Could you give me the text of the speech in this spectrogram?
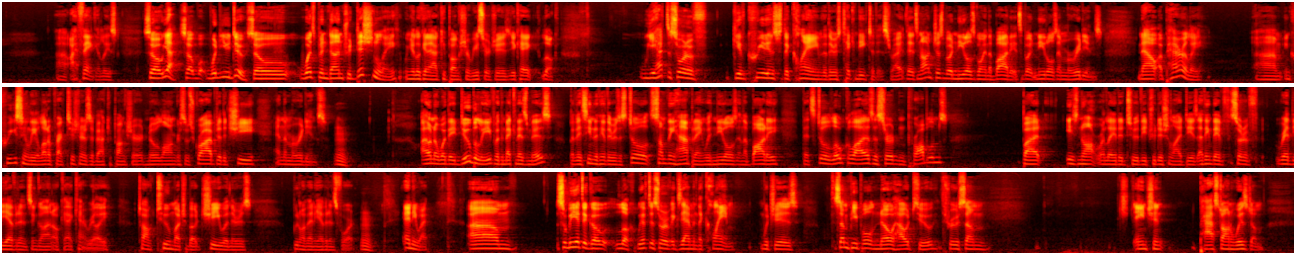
Uh, I think, at least. So yeah. So what, what do you do? So what's been done traditionally when you're looking at acupuncture research is you okay, look, we have to sort of give credence to the claim that there's technique to this, right? That it's not just about needles going in the body; it's about needles and meridians. Now, apparently, um, increasingly, a lot of practitioners of acupuncture no longer subscribe to the chi and the meridians. I don't know what they do believe, what the mechanism is, but they seem to think there is still something happening with needles in the body that still localizes certain problems, but is not related to the traditional ideas. I think they've sort of read the evidence and gone, okay, I can't really talk too much about chi when there's we don't have any evidence for it. Anyway, um, so we have to go look. We have to sort of examine the claim, which is some people know how to through some ancient passed on wisdom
